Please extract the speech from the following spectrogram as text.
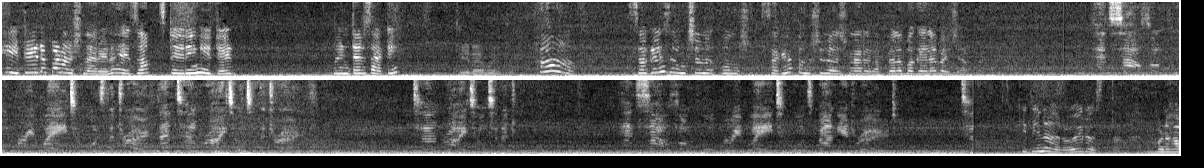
हिटेड पण असणार आहे ना ह्याचं स्टेअरिंग हिटेड विंटरसाठी ते नाही माहिती. हा. सगळे फंक्शन सगळे फंक्शन असणार आहेत आपल्याला बघायला पाहिजे आपण Head south on Portbury Way towards the Drove, then turn right onto the Drove. Turn right onto the Drove. Head south on Portbury Way towards Banyard Road. किती नारळ आहे रस्ता पण हा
